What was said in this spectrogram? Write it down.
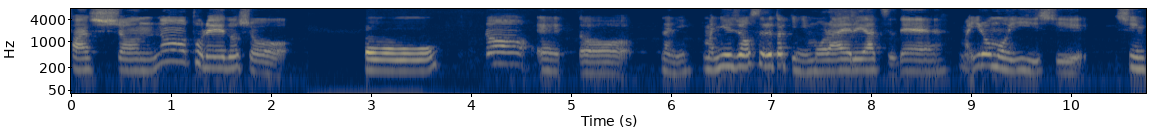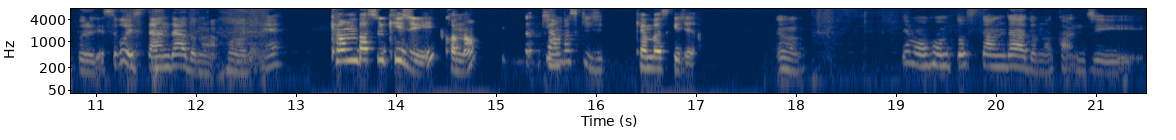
ファッションのトレードショおー。ーの、えっと、何、まあ、入場するときにもらえるやつで、まあ、色もいいし、シンプルですごいスタンダードなものだね。キャンバス生地かな？キャンバス生地。キャンバス生地だ。うん。でも本当スタンダードな感じ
